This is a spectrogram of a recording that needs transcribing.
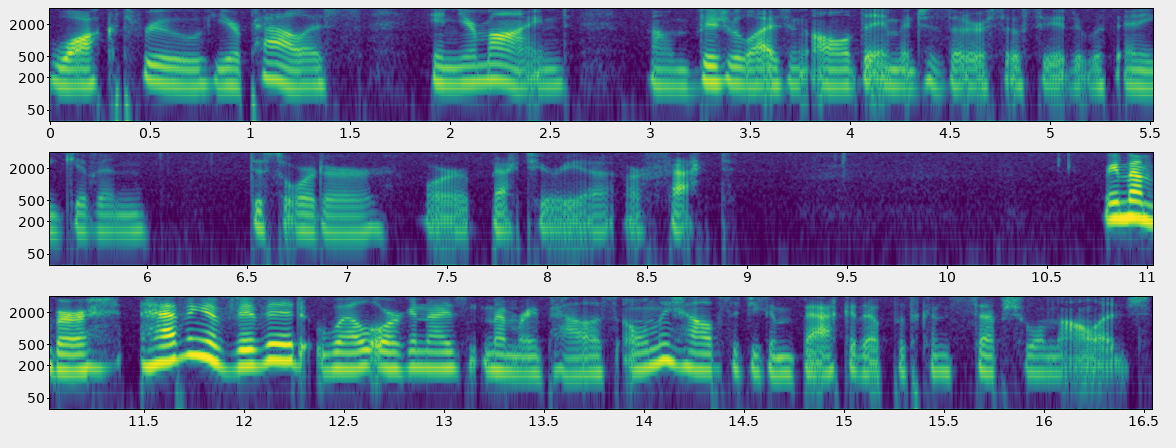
walk through your palace in your mind, um, visualizing all of the images that are associated with any given disorder or bacteria or fact. Remember, having a vivid, well organized memory palace only helps if you can back it up with conceptual knowledge.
